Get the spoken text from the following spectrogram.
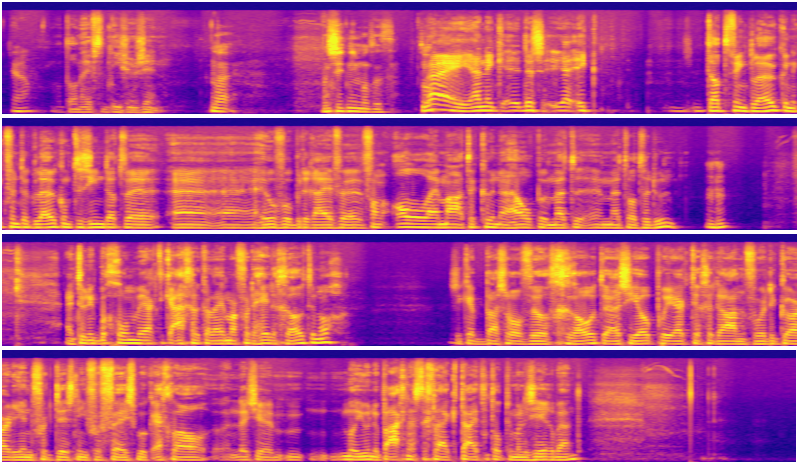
Ja. Want dan heeft het niet zo'n zin. Nee, dan ziet niemand het. Nee, en ik, eh, dus ja, ik, dat vind ik leuk. En ik vind het ook leuk om te zien dat we uh, uh, heel veel bedrijven van allerlei maten kunnen helpen met, uh, met wat we doen. Mm en toen ik begon werkte ik eigenlijk alleen maar voor de hele grote nog. Dus ik heb best wel veel grote SEO-projecten gedaan voor The Guardian, voor Disney, voor Facebook. Echt wel dat je miljoenen pagina's tegelijkertijd aan het optimaliseren bent.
